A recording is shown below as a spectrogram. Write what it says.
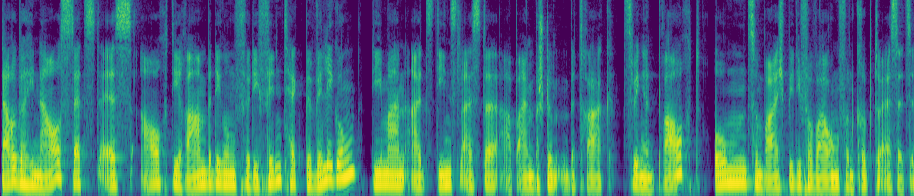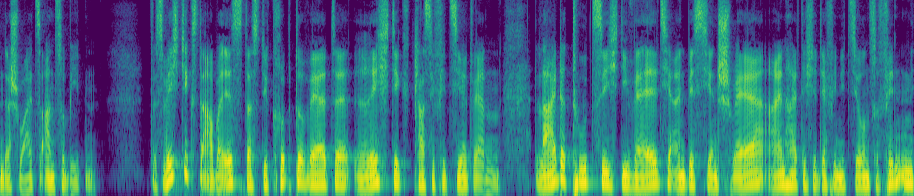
Darüber hinaus setzt es auch die Rahmenbedingungen für die Fintech-Bewilligung, die man als Dienstleister ab einem bestimmten Betrag zwingend braucht, um zum Beispiel die Verwahrung von Kryptoassets in der Schweiz anzubieten. Das Wichtigste aber ist, dass die Kryptowerte richtig klassifiziert werden. Leider tut sich die Welt hier ein bisschen schwer, einheitliche Definitionen zu finden.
